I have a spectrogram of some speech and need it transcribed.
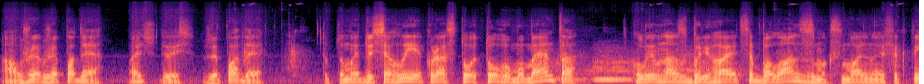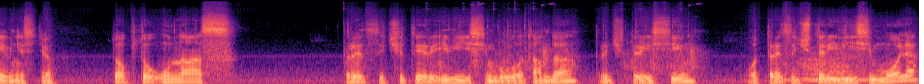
А, вже, вже паде. Бачиш, дивись, вже падає. Тобто ми досягли якраз то, того моменту, коли у нас зберігається баланс з максимальною ефективністю. Тобто у нас 34,8 було там, да? 34,7. От 34,8 моля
